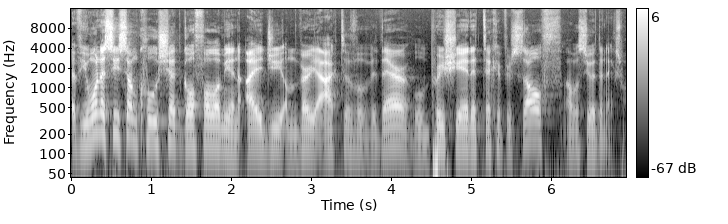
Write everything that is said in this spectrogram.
If you want to see some cool shit, go follow me on IG. I'm very active over there. We'll appreciate it. Take care of yourself. I will see you at the next one.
